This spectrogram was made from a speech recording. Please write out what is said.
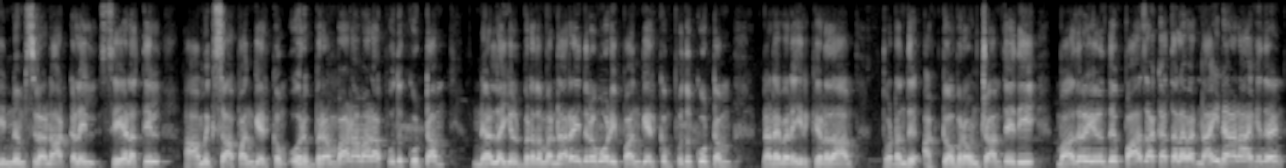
இன்னும் சில நாட்களில் சேலத்தில் அமித்ஷா பங்கேற்கும் ஒரு பிரம்மாண்டமான பொதுக்கூட்டம். நெல்லையில் பிரதமர் நரேந்திர மோடி பங்கேற்கும் பொதுக்கூட்டம் நடைபெற இருக்கிறதாம் தொடர்ந்து அக்டோபர் ஒன்றாம் தேதி மதுரையிலிருந்து பாஜக தலைவர் நைனா நாகேந்திரன்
